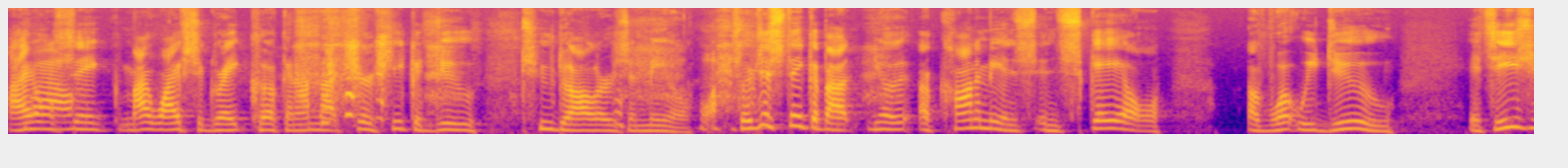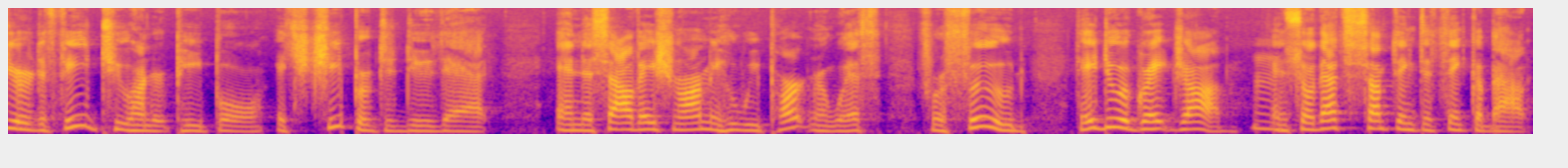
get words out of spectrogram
I wow. don't think my wife's a great cook, and I'm not sure she could do two dollars a meal. Wow. So just think about you know economy and, and scale of what we do. It's easier to feed 200 people. It's cheaper to do that. And the Salvation Army, who we partner with for food, they do a great job. Hmm. And so that's something to think about.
